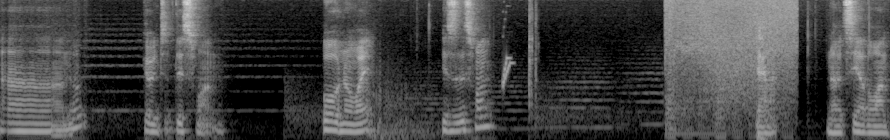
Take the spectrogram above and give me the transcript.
Uh no. Go into this one. Oh no wait. Is this one? Damn it. No, it's the other one.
